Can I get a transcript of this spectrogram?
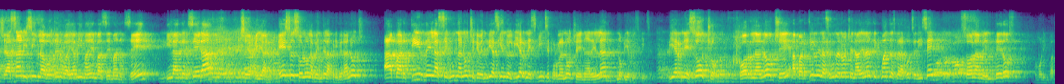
Shasan Isim Labotenu Vayami Maem Bazemana Se. Y la tercera, Shehayan. Eso es solamente la primera noche. A partir de la segunda noche, que vendría siendo el viernes 15 por la noche en adelante, no viernes 15, viernes 8 por la noche, a partir de la segunda noche en adelante, ¿cuántas verajot se dicen? Solamente dos. Amor y paz.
